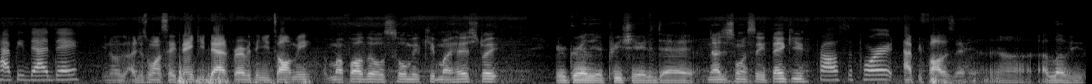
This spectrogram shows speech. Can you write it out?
happy Dad Day. You know, I just want to say thank you, Dad, for everything you taught me. My father always told me to keep my head straight. You're greatly appreciated, Dad. And I just want to say thank you. For all the support. Happy Father's Day. Uh, I love you.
